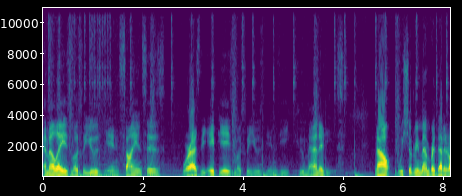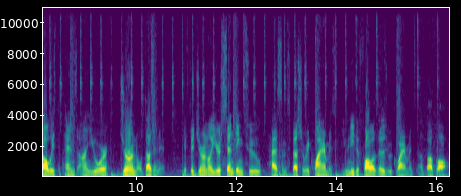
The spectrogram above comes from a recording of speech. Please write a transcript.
MLA is mostly used in sciences, whereas the APA is mostly used in the humanities. Now, we should remember that it always depends on your journal, doesn't it? If the journal you're sending to has some special requirements, you need to follow those requirements above all.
